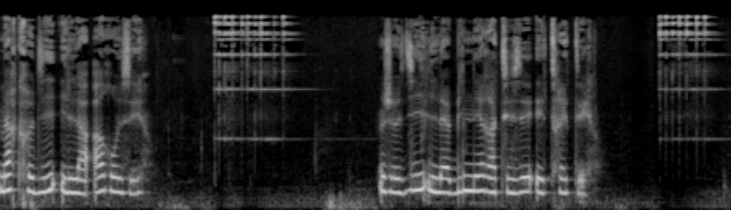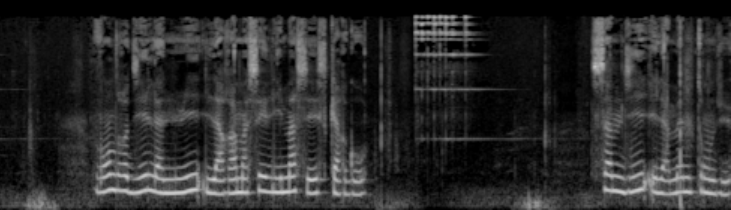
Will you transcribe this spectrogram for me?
Mercredi, il l'a arrosé. Jeudi, l'a minéralisé et traité. Vendredi, la nuit, il a ramassé limaces et escargots. Samedi, il a même tendu.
